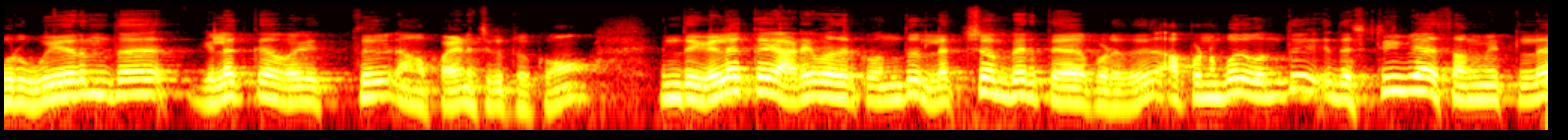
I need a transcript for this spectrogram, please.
ஒரு உயர்ந்த இலக்கை வைத்து நாங்கள் பயணிச்சுக்கிட்டு இருக்கோம். இந்த இலக்கை அடைவதற்கு வந்து லட்சம் பேர் தேவைப்படுது. அப்படின்னும்போது வந்து இந்த ஸ்டீவியா சம்மிட்டில்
